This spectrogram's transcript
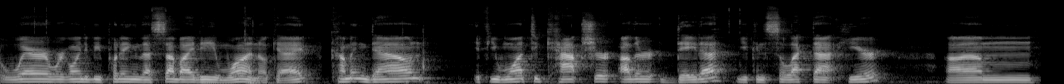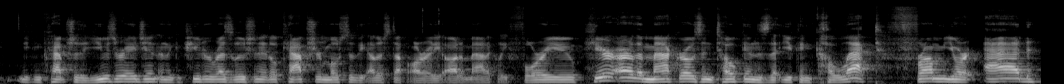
where we're going to be putting the sub ID one. Okay, coming down. If you want to capture other data, you can select that here. Um, you can capture the user agent and the computer resolution. It'll capture most of the other stuff already automatically for you. Here are the macros and tokens that you can collect from your ad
